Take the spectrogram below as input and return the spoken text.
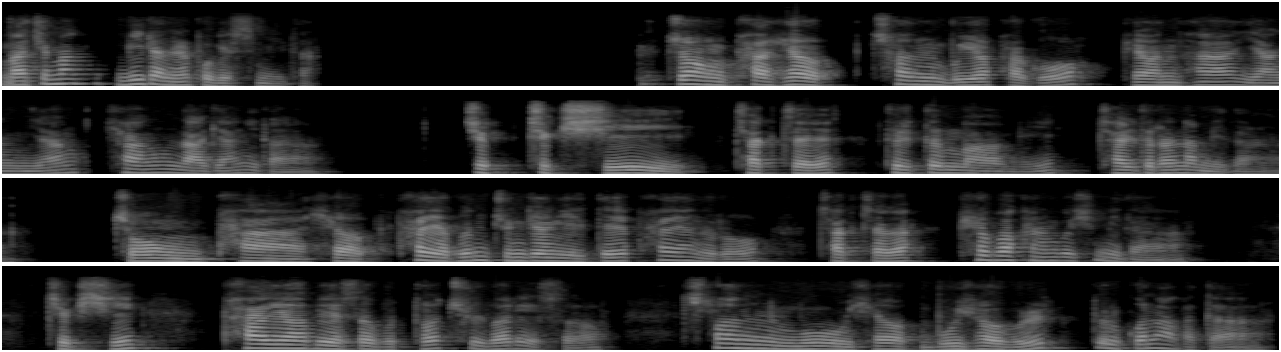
마지막 미련을 보겠습니다. 특정 파협, 천무협하고 변화, 양양, 향 낙양이라. 즉, 즉시 작자의 들뜬 마음이 잘 드러납니다. 종, 파, 협, 파협은 중경 일대의 파연으로 작자가 표박하는 것입니다. 즉시 파협에서부터 출발해서 천무협, 무협을 뚫고 나가다.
